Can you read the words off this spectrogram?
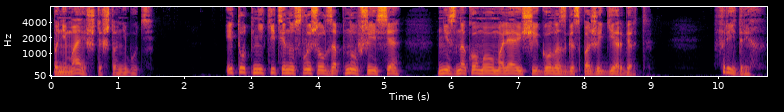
Понимаешь ты что-нибудь? И тут Никитин услышал запнувшийся, незнакомо умоляющий голос госпожи Герберт — Фридрих,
